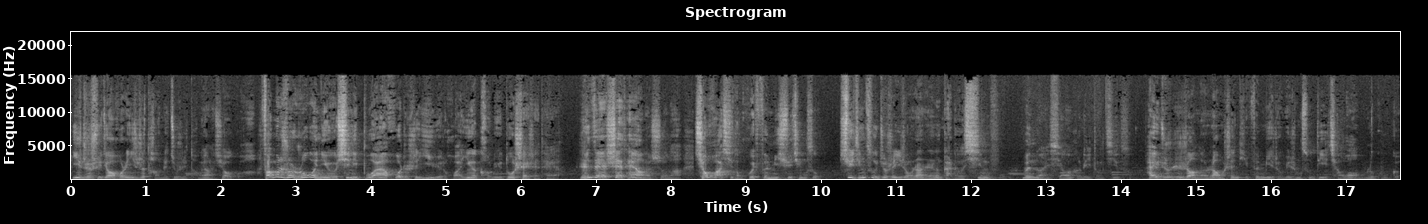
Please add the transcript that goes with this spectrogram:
一直睡觉或者一直躺着，就是同样的效果啊。反过来说，如果你有心理不安或者是抑郁的话，应该考虑多晒晒太阳。人在晒太阳的时候呢，消化系统会分泌血清素，血清素就是一种让人能感到幸福、温暖、祥和的一种激素。还有就是日照能让我身体分泌这维生素 D，强化我们的骨骼。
